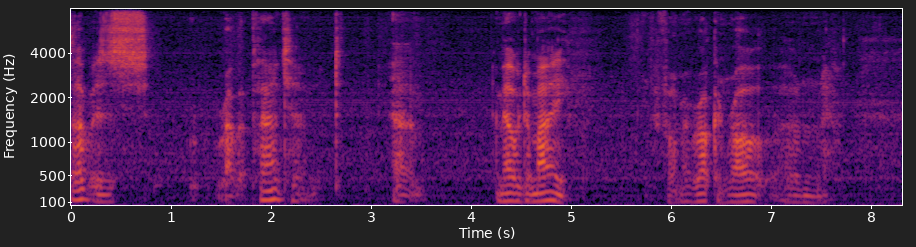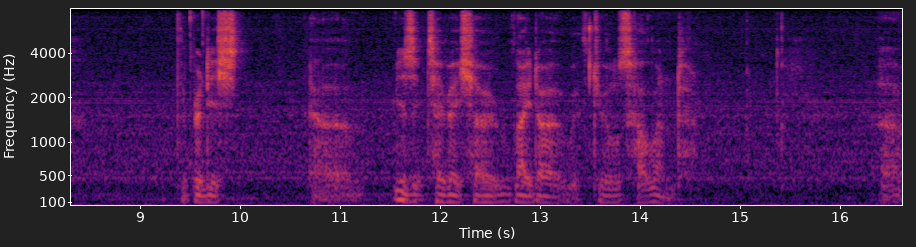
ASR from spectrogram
So that was Robert Plant and um, Imelda May performing rock and roll on the British uh, music TV show Later with Jools Holland. Um,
